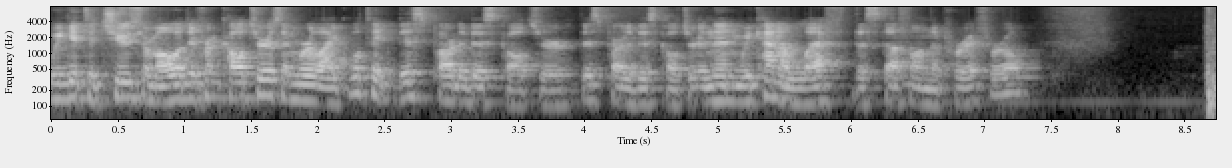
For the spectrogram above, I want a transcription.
We get to choose from all the different cultures and we're like we'll take this part of this culture this part of this culture and then we kind of left the stuff on the peripheral oh,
